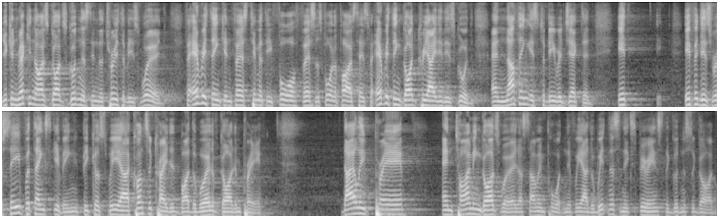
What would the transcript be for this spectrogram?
You can recognize God's goodness in the truth of His word. For everything in 1 Timothy 4, verses 4 to 5 says, For everything God created is good, and nothing is to be rejected. It, if it is received with thanksgiving, because we are consecrated by the word of God and prayer. Daily prayer and timing God's word are so important if we are to witness and experience the goodness of God.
